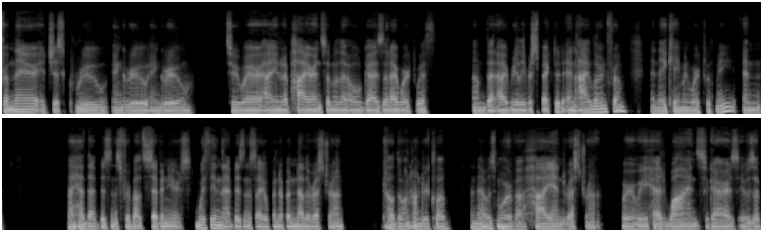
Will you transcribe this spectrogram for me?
from there, it just grew and grew and grew to where I ended up hiring some of the old guys that I worked with um, that I really respected and I learned from. And they came and worked with me. And I had that business for about seven years. Within that business, I opened up another restaurant called the 100 Club. And that was more of a high end restaurant where we had wine, cigars. It was a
